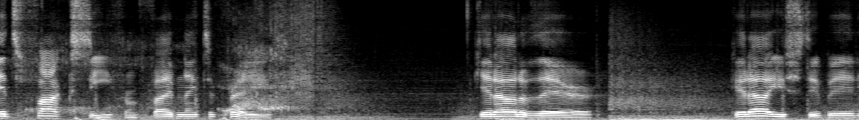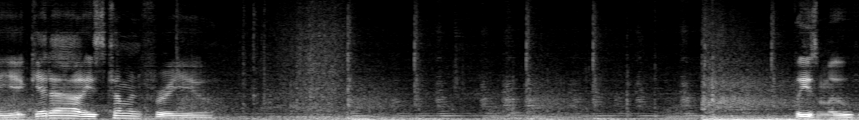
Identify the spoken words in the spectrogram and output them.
It's Foxy from Five Nights at Freddy's. Get out of there. Get out, you stupid idiot. Get out, he's coming for you. Please move.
